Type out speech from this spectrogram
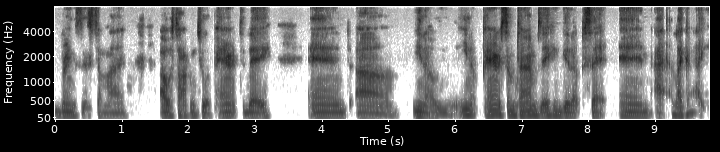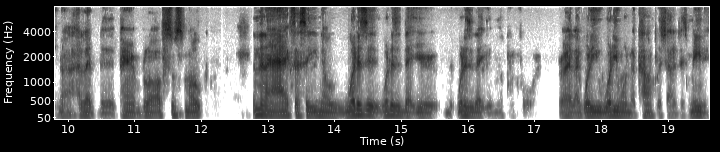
brings this to mind. I was talking to a parent today, and um, you know, you know, parents sometimes they can get upset, and I like, mm-hmm. I, you know, I let the parent blow off some smoke, and then I asked, I say, you know, what is it? What is it that you're? What is it that you're looking for? Right? Like, what do you? What do you want to accomplish out of this meeting?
